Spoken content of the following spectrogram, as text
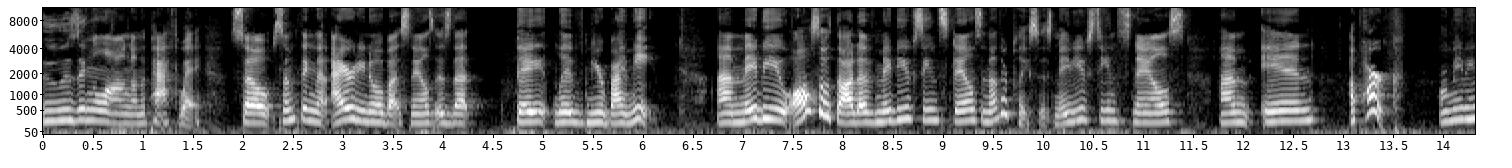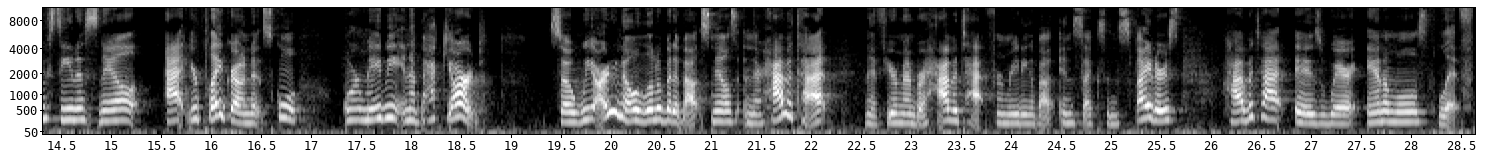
oozing along on the pathway. So something that I already know about snails is that they live nearby me. Um, maybe you also thought of, maybe you've seen snails in other places. Maybe you've seen snails um, in a park, or maybe you've seen a snail at your playground at school, or maybe in a backyard. So we already know a little bit about snails and their habitat. And if you remember habitat from reading about insects and spiders, habitat is where animals live.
